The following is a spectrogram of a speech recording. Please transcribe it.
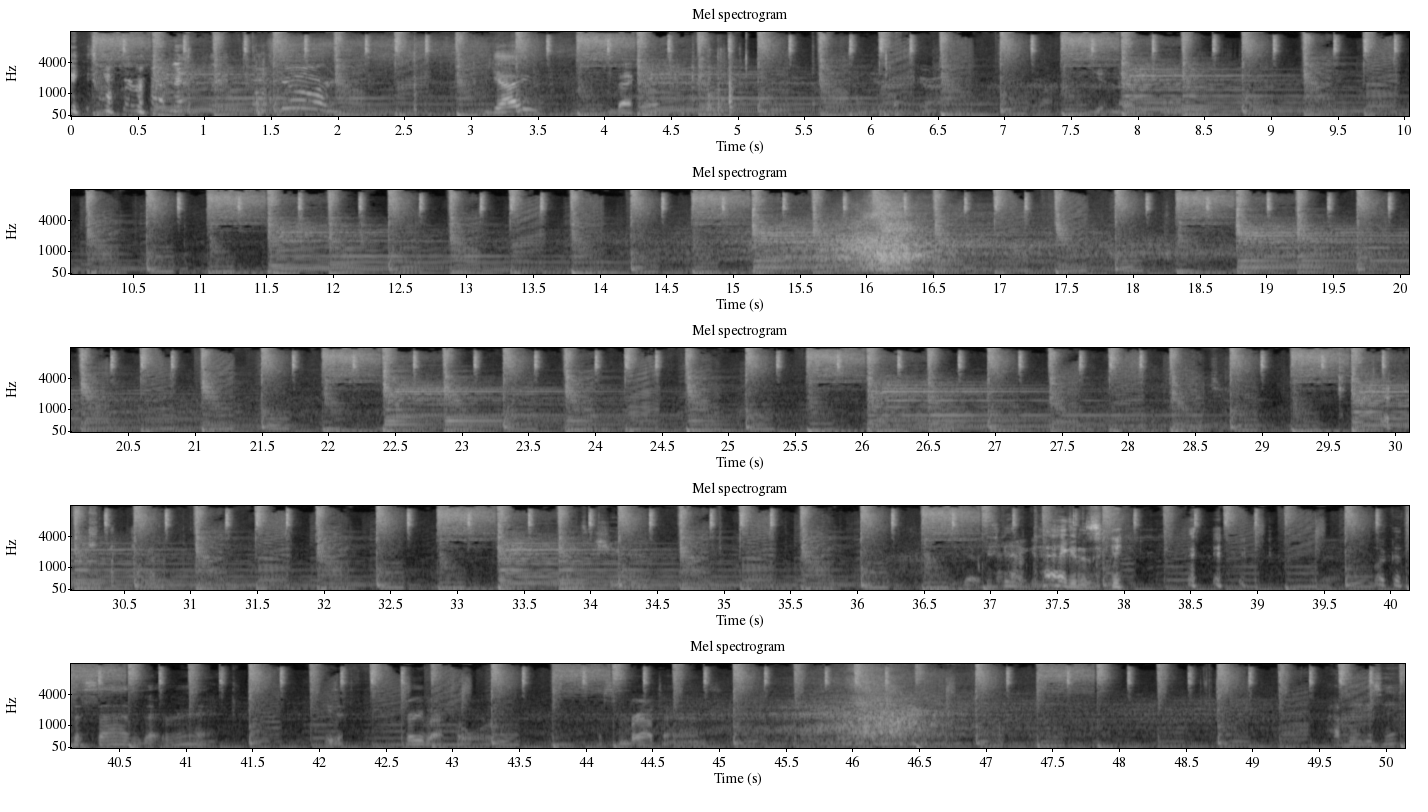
Got him? Back up. Got a tag in his hand. Look at the size of that rack. He's a three by four with some brow tines. How big is he?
